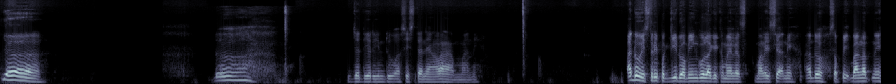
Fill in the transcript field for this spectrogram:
Ya. Duh, jadi rindu asisten yang lama nih. Aduh istri pergi 2 minggu lagi ke Malaysia nih, aduh sepi banget nih.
